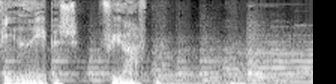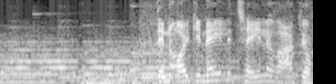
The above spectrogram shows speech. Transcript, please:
Fede Abes Fyraften. Den originale taleradio.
